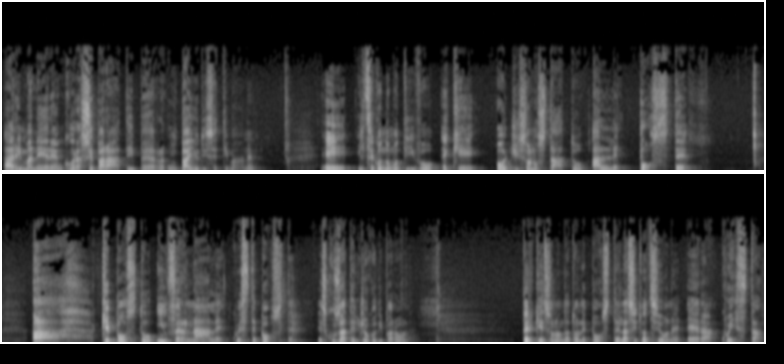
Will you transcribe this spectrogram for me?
rimanere ancora separati per un paio di settimane. E il secondo motivo è che oggi sono stato alle poste. Ah, che posto infernale queste poste. E scusate il gioco di parole. Perché sono andato alle poste? La situazione era questa.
